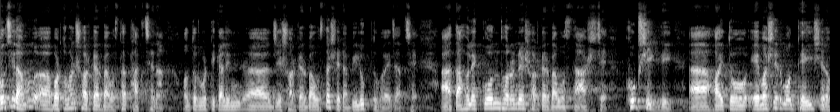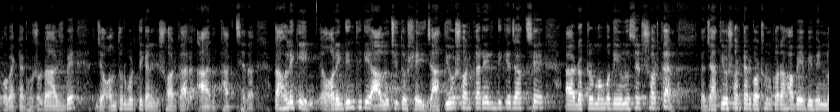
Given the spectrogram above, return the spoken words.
বলছিলাম বর্তমান সরকার ব্যবস্থা থাকছে না। অন্তর্বর্তীকালীন যে সরকার ব্যবস্থা সেটা বিলুপ্ত হয়ে যাচ্ছে। তাহলে কোন ধরনের সরকার ব্যবস্থা আসছে? খুব শীঘ্রই হয়তো এ মাসের মধ্যেই সেরকম একটা ঘোষণা আসবে যে অন্তর্বর্তীকালীন সরকার আর থাকছে না। তাহলে কি অনেকদিন থেকে আলোচিত সেই জাতীয় সরকারের দিকে যাচ্ছে ডক্টর মোহাম্মদ ইউনুসের সরকার? জাতীয় সরকার গঠন করা হবে, বিভিন্ন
